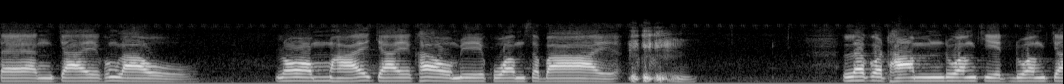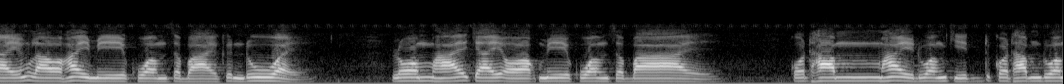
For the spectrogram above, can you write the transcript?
แต่งใจของเรา ลมหายใจเข้ามีความสบาย แล้วก็ทำดวงจิตดวงใจของเราให้มีความสบายขึ้นด้วย ลมหายใจออกมีความสบาย ก็ทำให้ดวงจิต ก็ทำดวง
